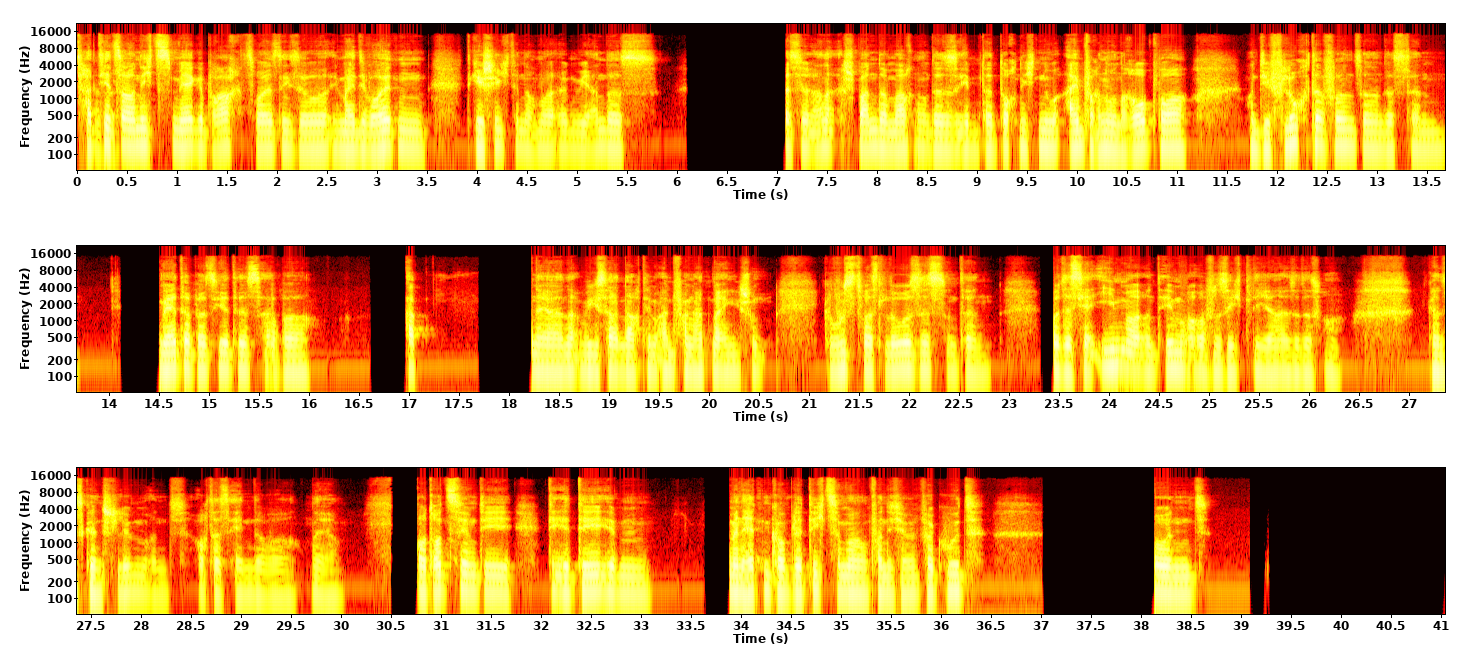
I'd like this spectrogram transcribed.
Hat also jetzt auch nichts mehr gebracht. Es war jetzt nicht so. Ich meine, die wollten die Geschichte nochmal irgendwie anders, also spannender machen und dass es eben dann doch nicht nur einfach nur ein Raub war und die Flucht davon, sondern dass dann mehr da passiert ist, aber naja, wie gesagt, nach dem Anfang hat man eigentlich schon gewusst, was los ist und dann wurde es ja immer und immer offensichtlicher. Also das war ganz, ganz schlimm und auch das Ende war, naja. Aber trotzdem die, die Idee eben Manhattan komplett dicht zu machen, fand ich auf jeden Fall gut. Und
